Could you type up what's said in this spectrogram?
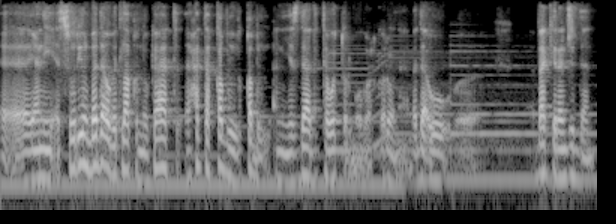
آه، يعني السوريون بدأوا بإطلاق النكات حتى قبل قبل أن يزداد التوتر موضوع الكورونا. بدأوا آه، باكرا جدا.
